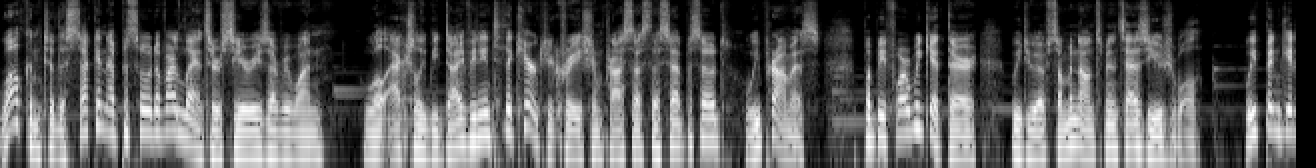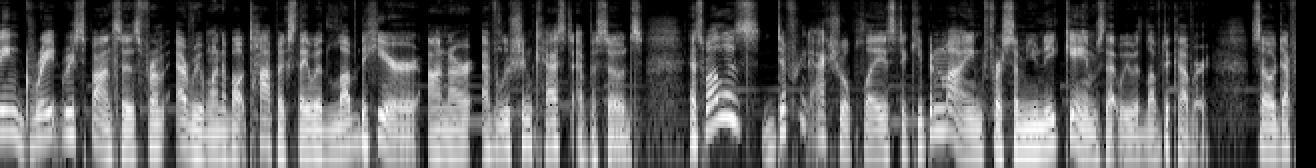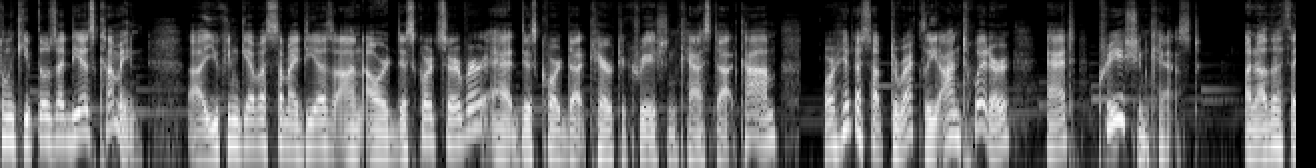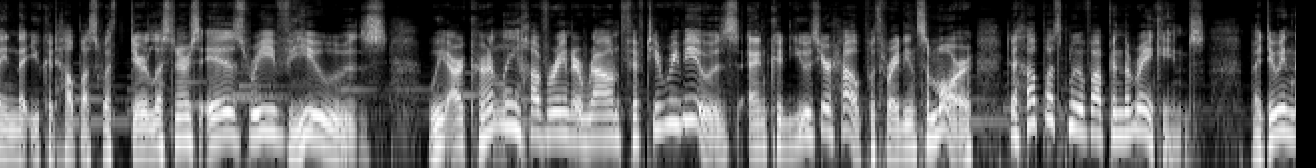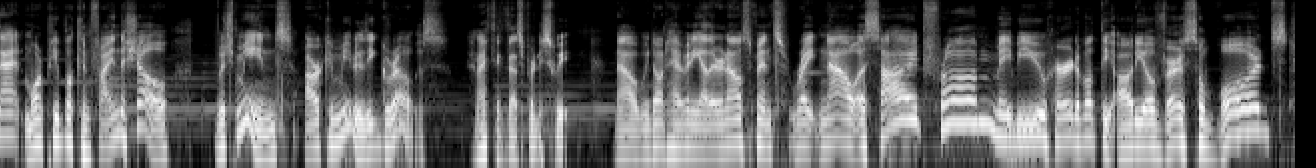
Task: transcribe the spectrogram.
Welcome to the second episode of our Lancer series, everyone. We'll actually be diving into the character creation process this episode, we promise. But before we get there, we do have some announcements as usual. We've been getting great responses from everyone about topics they would love to hear on our Evolution Cast episodes, as well as different actual plays to keep in mind for some unique games that we would love to cover. So definitely keep those ideas coming. Uh, you can give us some ideas on our Discord server at discord.charactercreationcast.com or hit us up directly on Twitter at CreationCast. Another thing that you could help us with, dear listeners, is reviews. We are currently hovering around 50 reviews and could use your help with writing some more to help us move up in the rankings. By doing that, more people can find the show, which means our community grows. And I think that's pretty sweet. Now, we don't have any other announcements right now, aside from maybe you heard about the Audioverse Awards.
